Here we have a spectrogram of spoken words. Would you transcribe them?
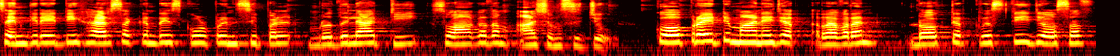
saint Goretti higher secondary school principal Mridula T സ്വാഗതം ആശംസിച്ചു. Corporate manager reverend doctor Christy Joseph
